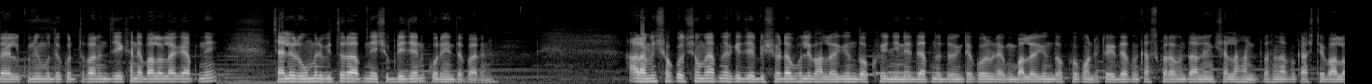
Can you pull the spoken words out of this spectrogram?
ব্যালকনির মধ্যে করতে পারেন, যেখানে ভালো লাগে আপনি চাইলে রুমের ভিতরে আপনি এসব ডিজাইন করে নিতে পারেন। আর আমি সকল সময় আপনাকে যে বিষয়টা বলি, ভালো একজন দক্ষ ইঞ্জিনিয়ার দিয়ে আপনি ড্রয়িংটা করুন এবং ভালো একজন দক্ষ কন্ট্রাক্টর দিয়ে আপনি কাজ করাবেন, তাহলে ইনশাল্লাহ হান্ড্রেড পার্সেন্ট আপনার কাজটি ভালো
